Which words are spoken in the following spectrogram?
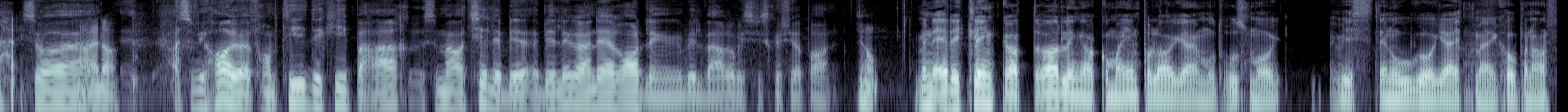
Nei. Så eh, Neida. altså, vi har jo en framtidig keeper her som er atskillig billigere enn det Radling vil være hvis vi skal kjøpe han. Men er det klink at Radlinger kommer inn på laget mot Rosenborg hvis det nå går greit med kroppen hans?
